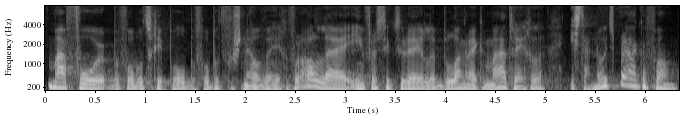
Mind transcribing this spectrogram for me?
Maar voor bijvoorbeeld Schiphol, bijvoorbeeld voor snelwegen, voor allerlei infrastructurele belangrijke maatregelen, is daar nooit sprake van.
